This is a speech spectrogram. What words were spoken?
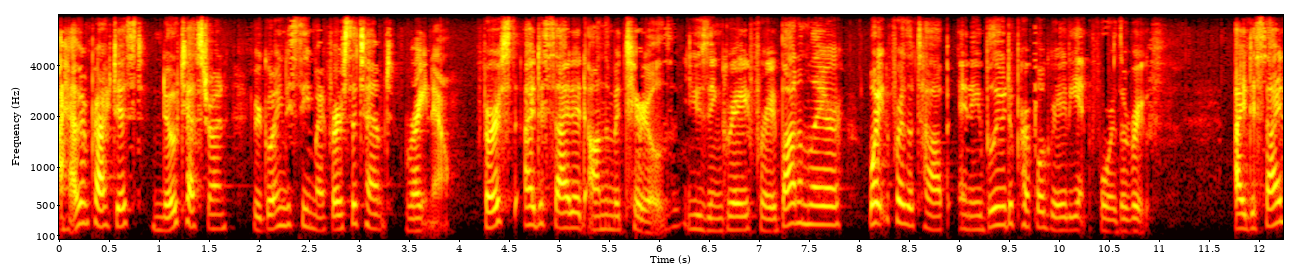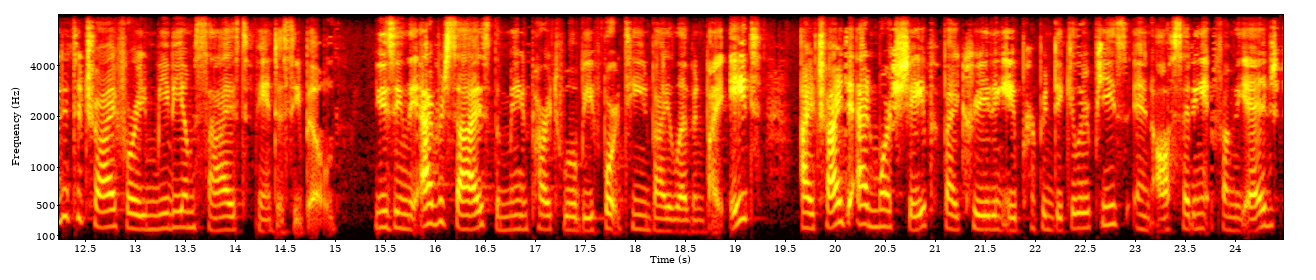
I haven't practiced, no test run, you're going to see my first attempt right now. First, I decided on the materials, using gray for a bottom layer, white for the top, and a blue to purple gradient for the roof. I decided to try for a medium-sized fantasy build. Using the average size, the main part will be 14 by 11 by 8. I tried to add more shape by creating a perpendicular piece and offsetting it from the edge.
